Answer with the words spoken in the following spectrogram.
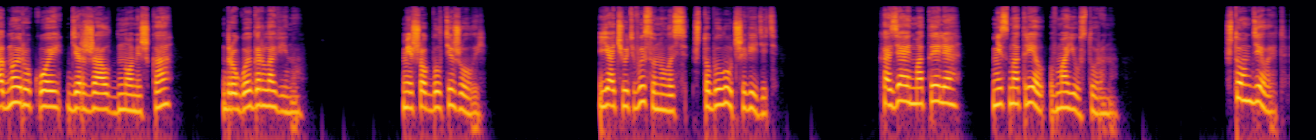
Одной рукой держал дно мешка, другой — горловину. Мешок был тяжелый. Я чуть высунулась, чтобы лучше видеть. Хозяин мотеля не смотрел в мою сторону. Что он делает?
